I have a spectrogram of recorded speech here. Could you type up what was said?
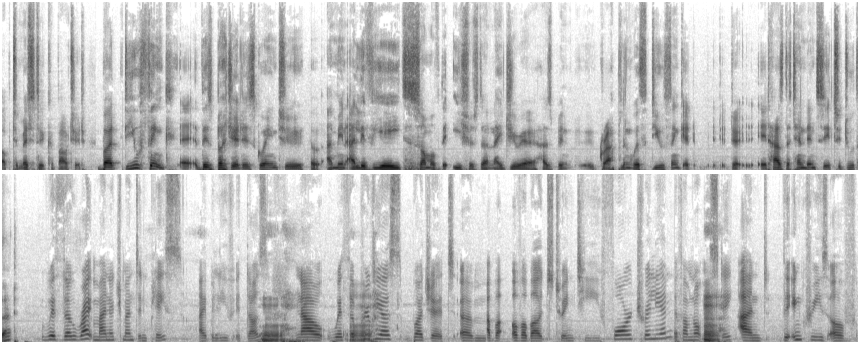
optimistic about it. But do you think uh, this budget is going to, uh, I mean, alleviate some of the issues that Nigeria has been uh, grappling with? Do you think it, it, it has the tendency to do that? With the right management in place, I believe it does. Mm. Now, with the mm. previous budget um, of about 24 trillion, if I'm not mm. mistaken, and the increase of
